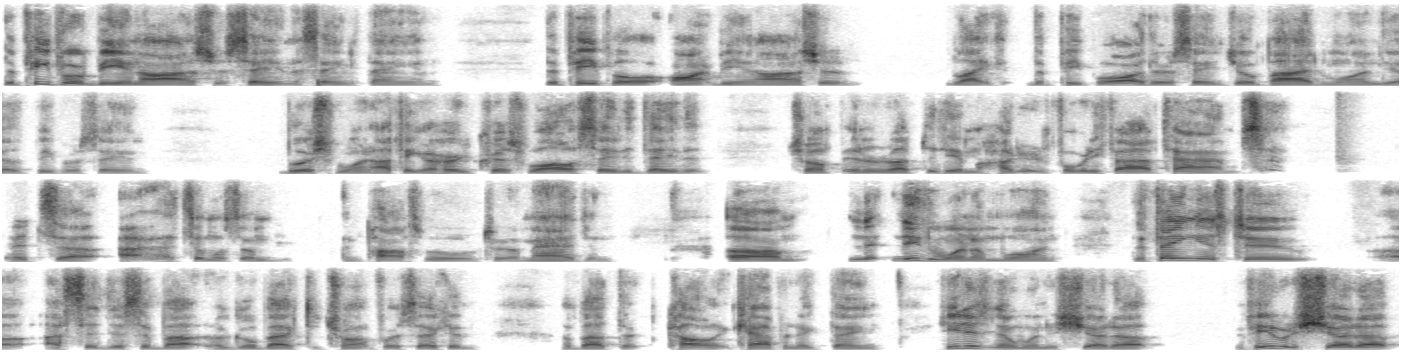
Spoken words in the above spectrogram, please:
the people are being honest are saying the same thing, and the people aren't being honest, or like the people are. They're saying Joe Biden won. The other people are saying Bush won. I think I heard Chris Wallace say today that Trump interrupted him 145 times. It's uh, that's almost um, impossible to imagine. Um, n- neither one of them won. The thing is, too, uh, I said this about. I'll go back to Trump for a second about the Colin Kaepernick thing. He doesn't know when to shut up. If he would shut up,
